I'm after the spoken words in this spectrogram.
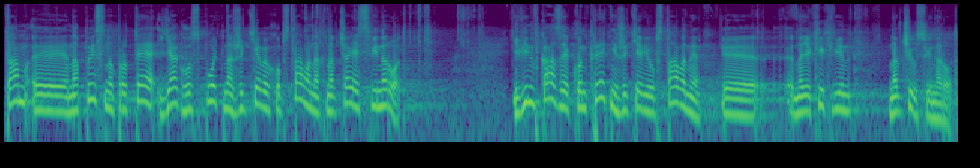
там е, написано про те, як Господь на життєвих обставинах навчає свій народ. І він вказує конкретні життєві обставини, е, на яких він навчив свій народ.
